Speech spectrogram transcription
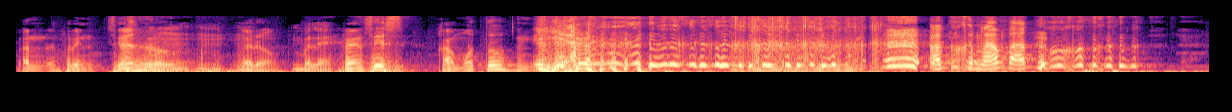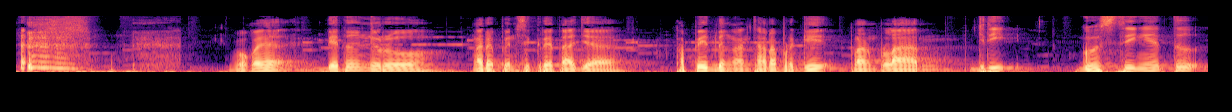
Kan Francis bro. Mhm. Enggak dong. Boleh. Francis, kamu tuh Iya. aku kenapa aku? pokoknya dia tuh nyuruh ngadepin si Greta aja. Tapi dengan cara pergi pelan-pelan. Jadi ghostingnya tuh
